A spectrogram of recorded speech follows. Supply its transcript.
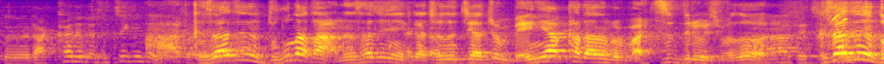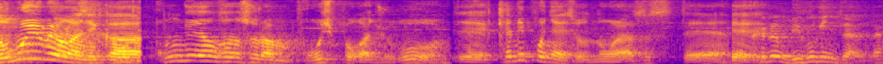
그 라카름에서 찍은 거 있어. 아, 그 사진은 누구나 다 아는 사진이니까 저는 제가 좀 매니악하다는 걸 말씀드리고 싶어서 아, 그치. 그 사진은 너무 유명하니까 홍준영 선수를 한번 보고 싶어가지고 이제 캘리포니아에서 운동을 했었을 때 예, 그럼 미국인 줄 안다.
